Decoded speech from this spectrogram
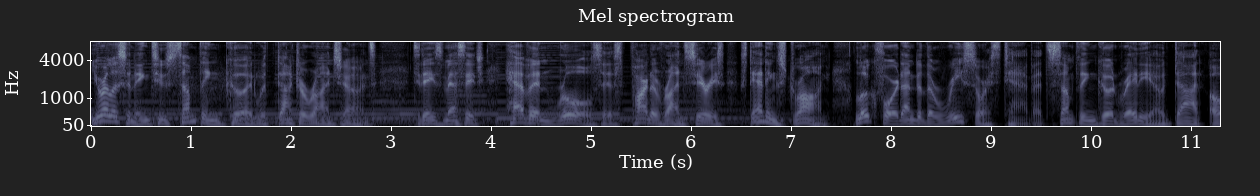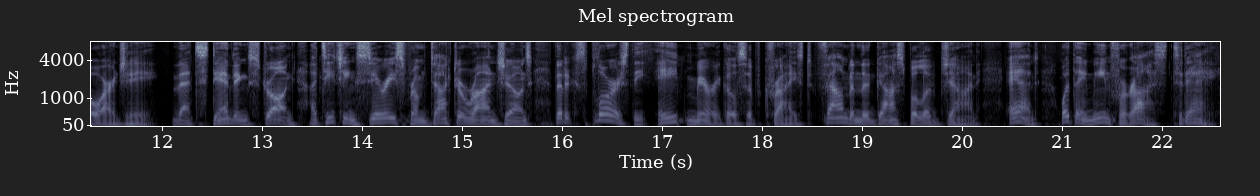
You're listening to Something Good with Dr. Ron Jones. Today's message, Heaven Rules, is part of Ron's series, Standing Strong. Look for it under the Resource tab at somethinggoodradio.org. That's Standing Strong, a teaching series from Dr. Ron Jones that explores the eight miracles of Christ found in the Gospel of John and what they mean for us today.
